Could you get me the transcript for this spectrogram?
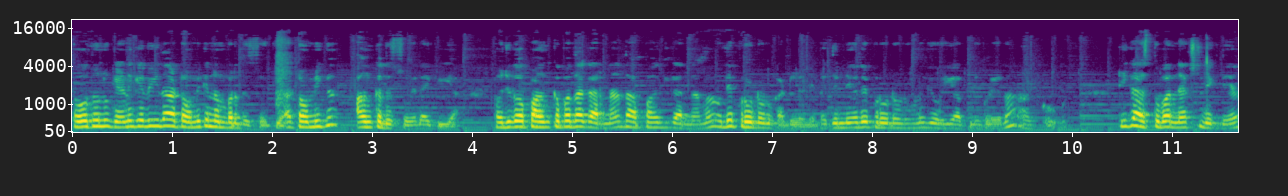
ਤਾਂ ਉਹ ਤੁਹਾਨੂੰ ਕਹਿਣਗੇ ਵੀ ਇਹਦਾ ਐਟੋਮਿਕ ਨੰਬਰ ਦੱਸੋ, ਕਿ ਐਟੋਮਿਕ ਅੰਕ ਦੱਸੋ ਇਹਦਾ ਕੀ ਆ। ਤਾਂ ਜਦੋਂ ਆਪਾਂ ਅੰਕ ਪਤਾ ਕਰਨਾ, ਤਾਂ ਆਪਾਂ ਕੀ ਕਰਨਾ ਵਾ? ਉਹਦੇ ਪ੍ਰੋਟੋਨ ਕੱਢ ਲੈਣੇ। ਤਾਂ ਜਿੰਨੇ ਉਹਦੇ ਪ੍ਰੋਟੋਨ ਹੋਣਗੇ, ਉਹੀ ਆਪਣੇ ਕੋਲ ਇਹਦਾ ਅੰਕ ਹੋਊਗਾ। ਠੀਕ ਆ? ਇਸ ਤੋਂ ਬਾਅਦ ਨੈਕਸਟ ਦੇਖਦੇ ਹਾਂ।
